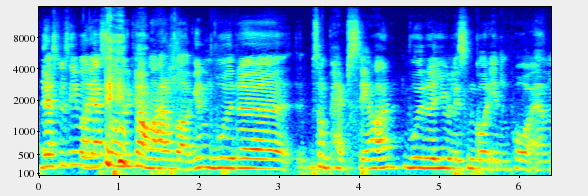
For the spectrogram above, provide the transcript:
det jeg skulle si var jeg så en reklame her om dagen hvor, eh, som Pepsi har, hvor julenissen går inn på en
